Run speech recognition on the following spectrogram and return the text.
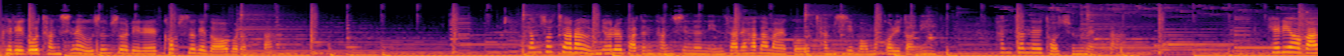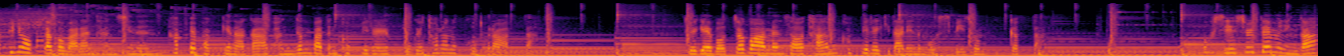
그리고 당신의 웃음소리를 컵 속에 넣어버렸다. 평소처럼 음료를 받은 당신은 인사를 하다 말고 잠시 머뭇거리더니 한 잔을 더 주문했다. 캐리어가 필요 없다고 말한 당신은 카페 밖에 나가 방금 받은 커피를 목에 털어놓고 돌아왔다. 되게 멋쩍어 하면서 다음 커피를 기다리는 모습이 좀 웃겼다. 혹시 술 때문인가?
